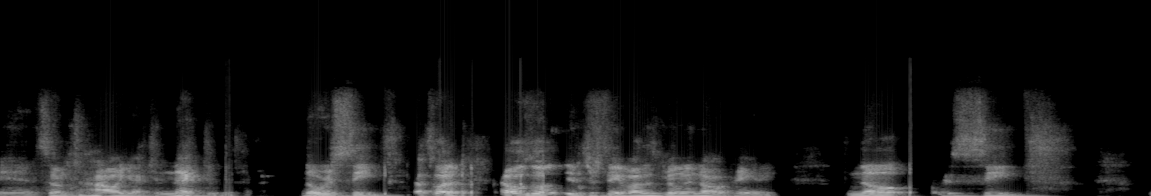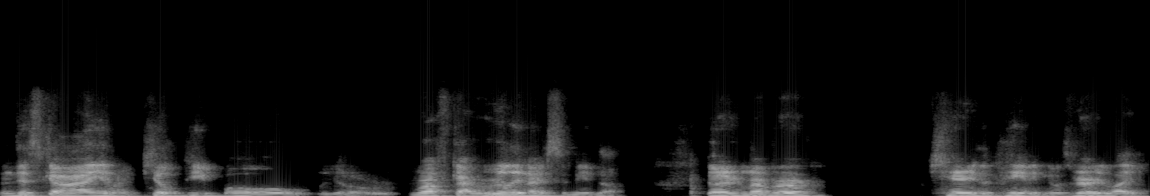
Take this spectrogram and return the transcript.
And somehow I got connected with him. No receipts. That's what that was interesting about this million dollar painting. No receipts. And this guy, you know, killed people, you know, rough guy, really nice to me though. But I remember carrying the painting. It was very light.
